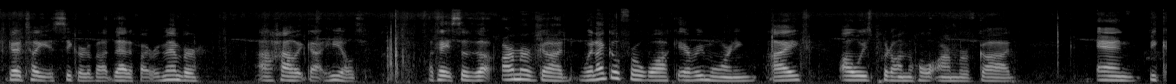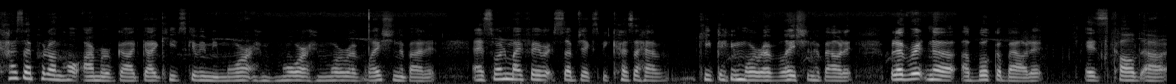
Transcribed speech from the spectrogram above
I've got to tell you a secret about that if I remember uh, how it got healed. Okay, so the armor of God. When I go for a walk every morning, I always put on the whole armor of God. And because I put on the whole armor of God, God keeps giving me more and more and more revelation about it. And it's one of my favorite subjects because I have keep getting more revelation about it. But I've written a, a book about it. It's called uh,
